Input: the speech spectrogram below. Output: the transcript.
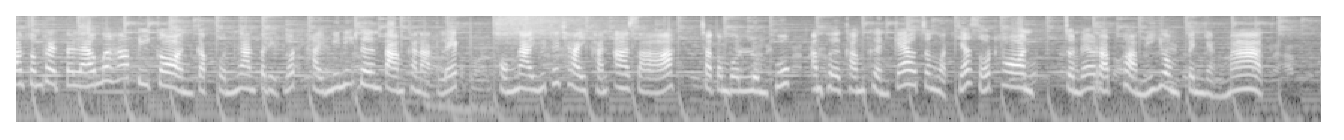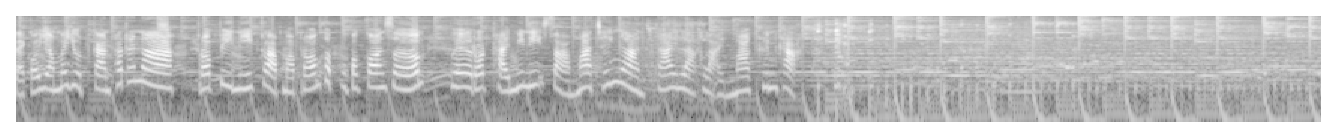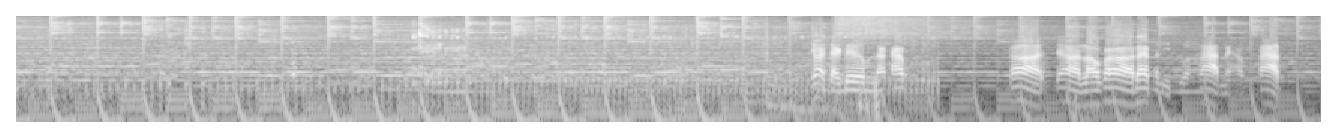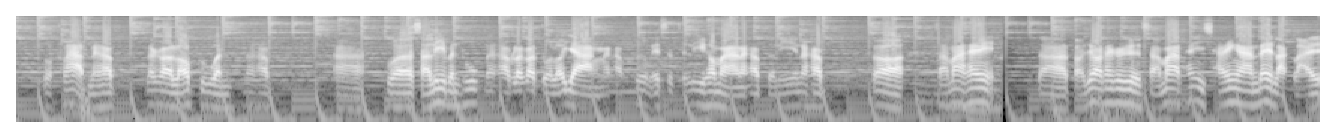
ความสำเร็จไปแล้วเมื่อ 5 ปีก่อนกับผลงานประดิษฐ์รถไถมินิเดินตามขนาดเล็ก ของนายวิทยชัยขันอาสา ชาวตำบลลุมพุกอำเภอคำเขื่อนแก้วจังหวัดยะโสธรจนได้รับความนิยมเป็นอย่างมาก แต่ก็ยังไม่หยุดการพัฒนา เพราะปีนี้กลับมาพร้อมกับอุปกรณ์เสริม เพื่อรถไถมินิสามารถใช้งานได้หลากหลายมากขึ้นค่ะ ยอดจากเดิมนะครับ ก็จะเราก็ได้ผลิตตัวคลาดนะครับคลาดตัวคลาดนะครับ แล้วก็ล้อพรวนนะครับตัวสาลี่บรรทุกนะครับ แล้วก็ตัวล้อยางนะครับ เพิ่มเอเซอรี่เข้ามานะครับ ตัวนี้นะครับ ก็สามารถให้ต่อยอดก็คือสามารถให้ใช้งานได้หลากหลาย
